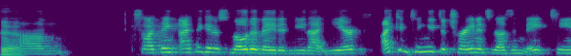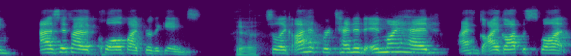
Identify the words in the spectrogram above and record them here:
Yeah. Um, so I think I think it just motivated me that year. I continued to train in 2018 as if I had qualified for the games. Yeah. So like I had pretended in my head I I got the spot.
